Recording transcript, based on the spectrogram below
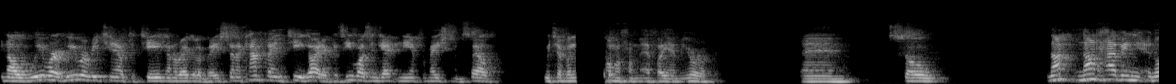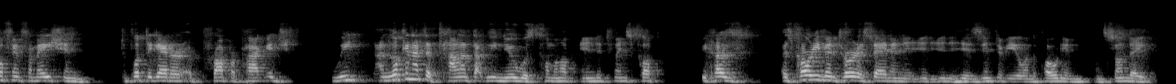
you know, we were we were reaching out to Teague on a regular basis, and I can't blame Teague either because he wasn't getting the information himself, which I believe coming from FIM Europe. And so, not not having enough information to put together a proper package, we and looking at the talent that we knew was coming up in the Twins Cup, because as Corey Ventura said in, in, in his interview on the podium on Sunday,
